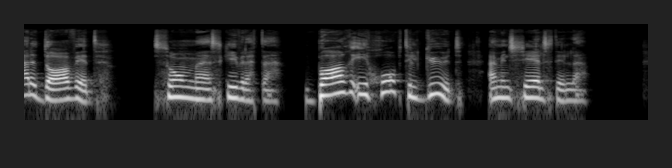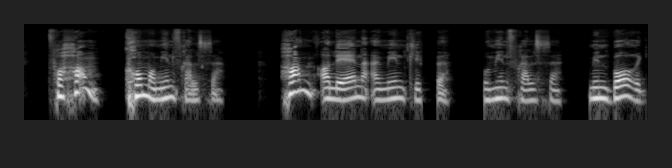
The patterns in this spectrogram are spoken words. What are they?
er det David som eh, skriver dette. Bare i håp til Gud er min sjel stille. Fra ham kommer min frelse. Han alene er min klippe og min frelse, min borg.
